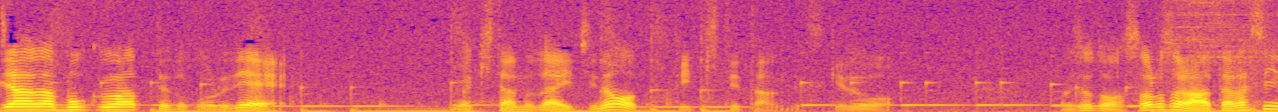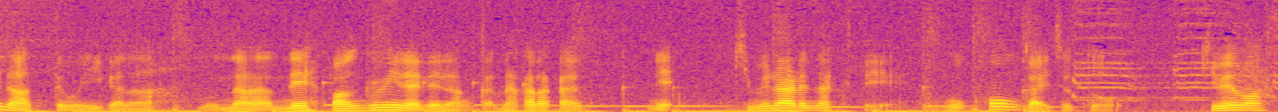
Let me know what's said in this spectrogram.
じゃあ僕はってところで、今北の大地のって来てたんですけど、ちょっとそろそろ新しいのあってもいいかな。もうな、ね、番組内でなんかなかなかね、決められなくて、僕今回ちょっと決めます。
